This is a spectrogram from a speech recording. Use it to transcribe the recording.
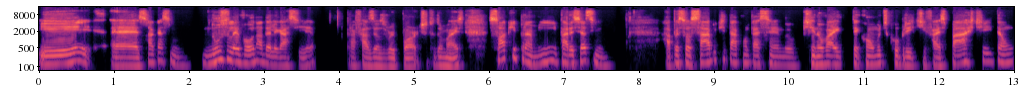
E é, só que assim, nos levou na delegacia para fazer os reports e tudo mais. Só que para mim parecia assim, a pessoa sabe que está acontecendo, que não vai ter como descobrir que faz parte, então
